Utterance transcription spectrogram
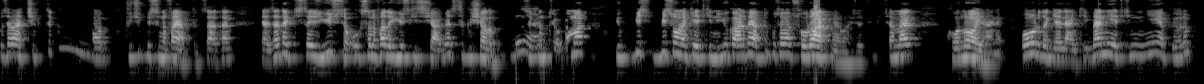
Bu sefer çıktık küçük bir sınıfa yaptık. Zaten ya zaten kişi sayısı 100 ise o sınıfa da 100 kişi şerbet sıkışalım. Değil Sıkıntı mi? yok. Ama bir, bir sonraki etkinliği yukarıda yaptık. Bu sefer soru artmaya başladı. Çünkü temel konu o yani. Orada gelen ki ben niye etkinliği niye yapıyorum?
